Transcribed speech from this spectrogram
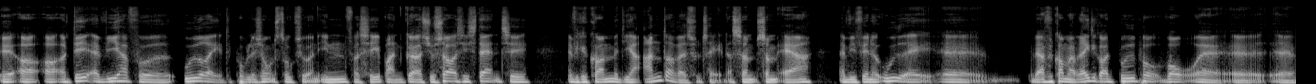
Øh, og, og, og det, at vi har fået udredt populationsstrukturen inden for zebraen, gør os jo så også i stand til, at vi kan komme med de her andre resultater, som, som er, at vi finder ud af, øh, i hvert fald kommer et rigtig godt bud på, hvor øh, øh, øh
